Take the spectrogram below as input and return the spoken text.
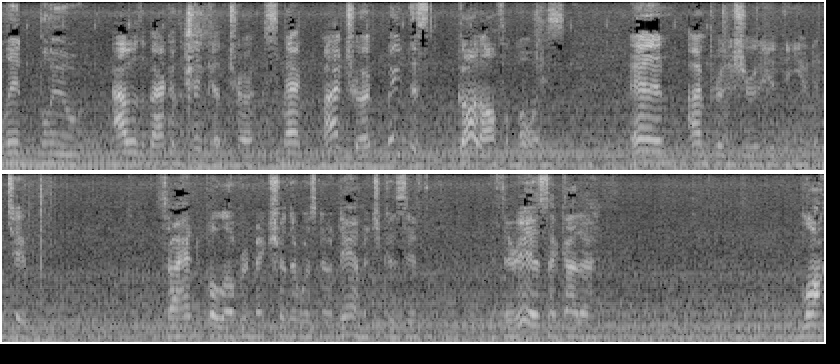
Lid blew out of the back of the pickup truck, smacked my truck, made this god awful noise, and I'm pretty sure it hit the unit too. So I had to pull over and make sure there was no damage because if if there is, I gotta lock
